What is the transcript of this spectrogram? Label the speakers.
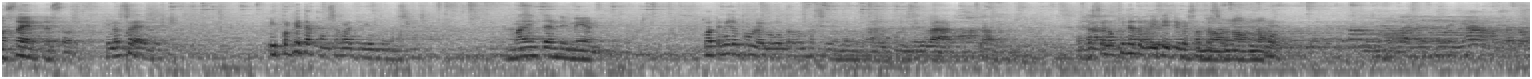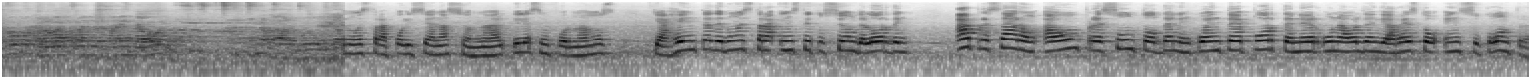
Speaker 1: Inocente soy.
Speaker 2: Inocente. ¿Y por qué te acusan a ti entonces?
Speaker 1: Mal entendimiento.
Speaker 2: ¿Tú has tenido problemas en otras ocasiones? ¿no?
Speaker 1: Claro.
Speaker 2: Claro. Entonces no fuiste hiciste esa
Speaker 1: No,
Speaker 2: persona.
Speaker 1: no, no.
Speaker 3: de nuestra Policía Nacional y les informamos que agentes de nuestra institución del orden apresaron a un presunto delincuente por tener una orden de arresto en su contra.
